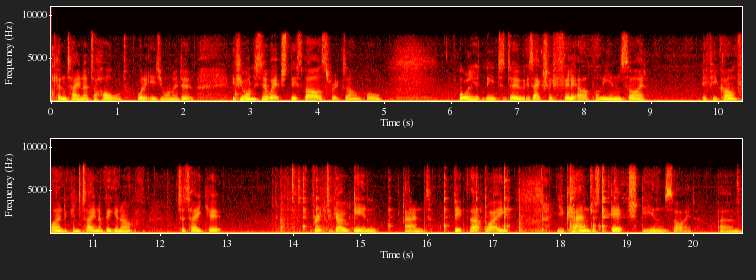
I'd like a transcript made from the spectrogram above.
container to hold what it is you want to do if you wanted to etch this vase for example all you'd need to do is actually fill it up on the inside. If you can't find a container big enough to take it for it to go in and dip that way. You can just etch the inside. Um,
